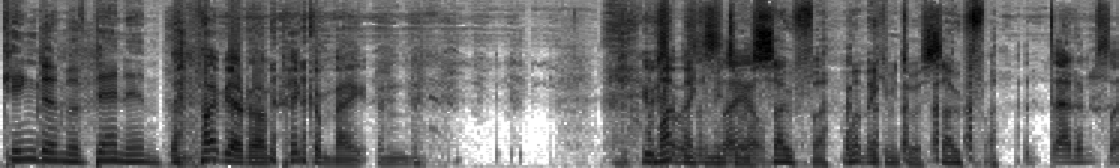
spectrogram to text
Kingdom of Denim. they might be able to unpick them, mate, and I might make him into a sofa. I might make him into a sofa. denim. So,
